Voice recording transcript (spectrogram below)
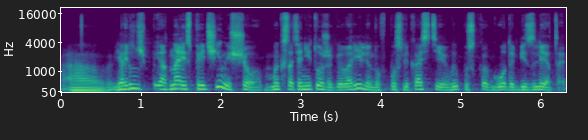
А, я Прич... думаю... Одна из причин еще, мы, кстати, о ней тоже говорили, но в послекасте выпуска «Года без лета»,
